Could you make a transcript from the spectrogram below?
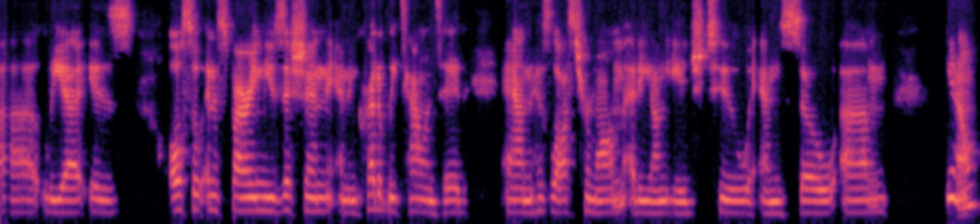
Uh, Leah is also an aspiring musician and incredibly talented, and has lost her mom at a young age too. And so, um, you know,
